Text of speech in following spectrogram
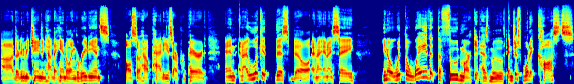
Uh, they're going to be changing how they handle ingredients, also how patties are prepared. And and I look at this bill and I and I say, you know, with the way that the food market has moved and just what it costs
